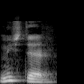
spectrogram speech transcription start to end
Mr.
